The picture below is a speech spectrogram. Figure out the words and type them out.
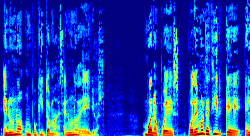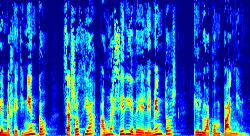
en uno un poquito más, en uno de ellos. Bueno, pues podemos decir que el envejecimiento se asocia a una serie de elementos que lo acompañan.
